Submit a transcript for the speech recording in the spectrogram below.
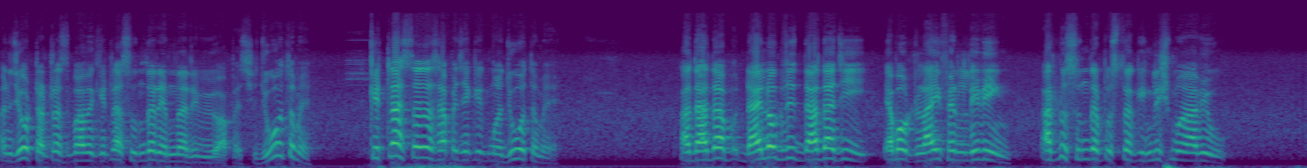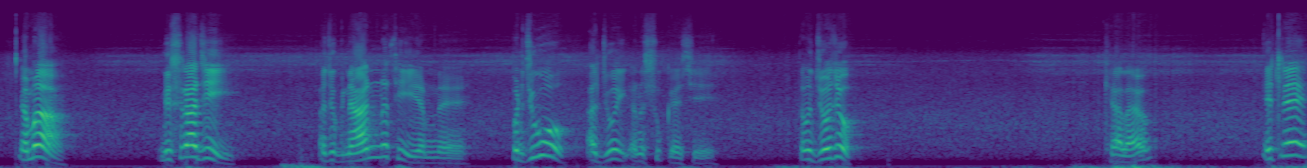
અને જો તટસ્થ ભાવે કેટલા સુંદર એમના રિવ્યૂ આપે છે. જુઓ તમે. કેટલા સરસ આપે છે કે જુઓ તમે. આ દાદા ડાયલોગ દાદાજી એબાઉટ લાઈફ એન્ડ લિવિંગ આટલું સુંદર પુસ્તક ઇંગ્લિશમાં આવ્યું. એમાં મિશ્રાજી, હજુ જ્ઞાન નથી એમને. પણ જુઓ, આ જોઈ અને શું કહે છે. તમે જોજો. ખ્યાલ આવ્યો? એટલે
